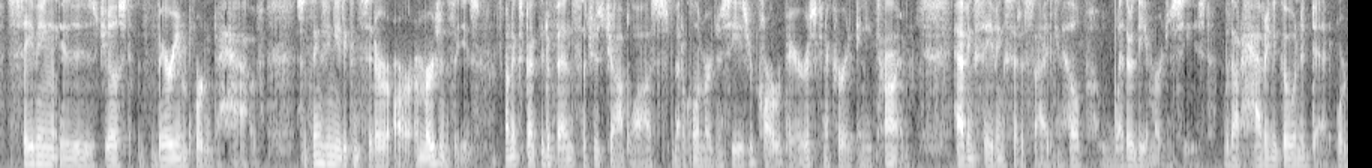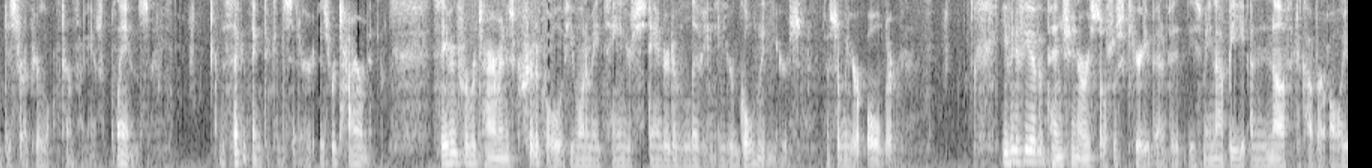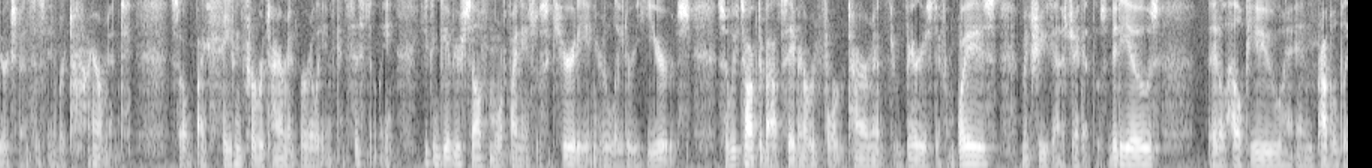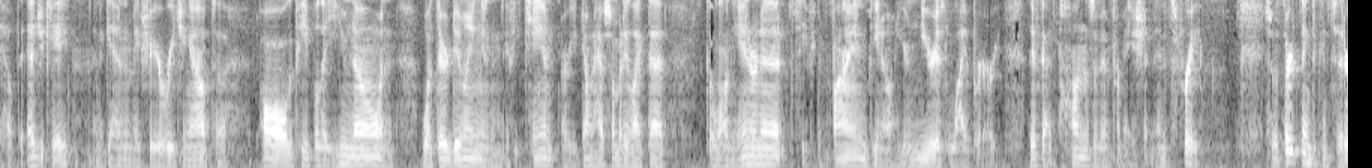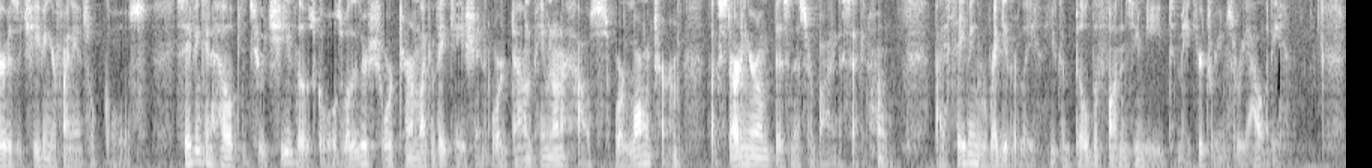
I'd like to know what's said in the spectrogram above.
Saving is just very important to have. Some things you need to consider are emergencies. Unexpected events such as job loss, medical emergencies, or car repairs can occur at any time. Having savings set aside can help weather the emergencies without having to go into debt or disrupt your long term financial plans. The second thing to consider is retirement. Saving for retirement is critical if you want to maintain your standard of living in your golden years, so when you're older. Even if you have a pension or a social security benefit, these may not be enough to cover all your expenses in retirement. So, by saving for retirement early and consistently, you can give yourself more financial security in your later years. So, we've talked about saving for retirement through various different ways. Make sure you guys check out those videos. It'll help you and probably help to educate. And again, make sure you're reaching out to all the people that you know and what they're doing. And if you can't or you don't have somebody like that, go on the internet, see if you can find, you know, your nearest library. They've got tons of information and it's free. So a third thing to consider is achieving your financial goals. Saving can help to achieve those goals, whether they're short term, like a vacation, or down payment on a house, or long term, like starting your own business or buying a second home. By saving regularly, you can build the funds you need to make your dreams a reality.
